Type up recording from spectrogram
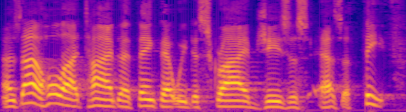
And there's not a whole lot of times I think that we describe Jesus as a thief.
